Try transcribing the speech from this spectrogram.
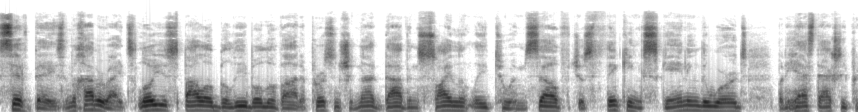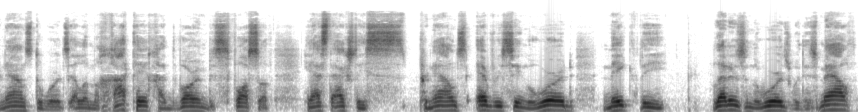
Sif Beis, and the Chaber writes, Lo yispalo belibo levad. A person should not daven silently to himself, just thinking, scanning the words, but he has to actually pronounce the words. Ela mechate chadvarim bisfosov. He has to actually pronounce every single word, make the letters and the words with his mouth.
